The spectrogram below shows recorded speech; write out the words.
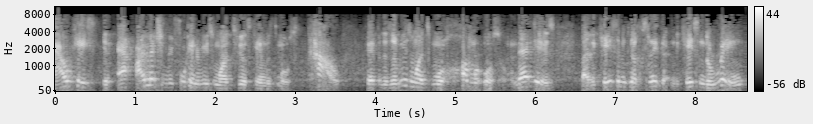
our case, in, I mentioned beforehand the reason why the Tevilah's game was the most cow, okay, but there's a reason why it's more hummer also, and that is, by the case of Nida, in the case in the ring,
